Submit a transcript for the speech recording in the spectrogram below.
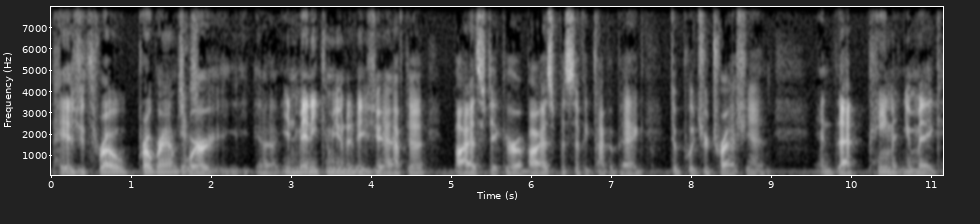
pay as you throw programs, Yes. where uh, in many communities you have to buy a sticker or buy a specific type of bag to put your trash in. And that payment you make,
